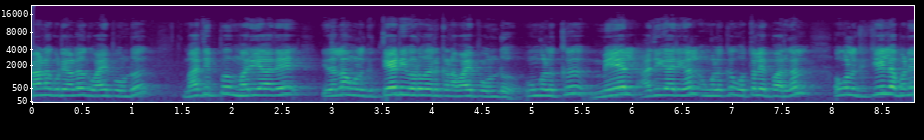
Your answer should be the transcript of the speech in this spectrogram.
காணக்கூடிய அளவுக்கு வாய்ப்பு உண்டு. மதிப்பு மரியாதை இதெல்லாம் உங்களுக்கு தேடி வருவதற்கான வாய்ப்பு உண்டு. உங்களுக்கு மேல் அதிகாரிகள் உங்களுக்கு ஒத்துழைப்பார்கள். உங்களுக்கு கீழே பணி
